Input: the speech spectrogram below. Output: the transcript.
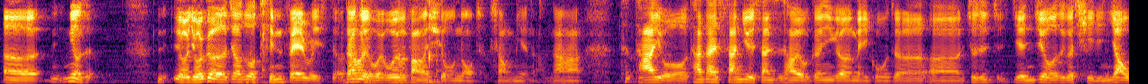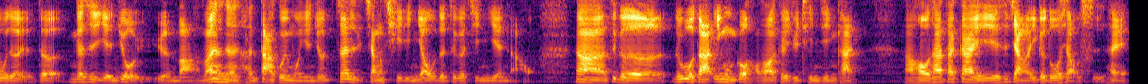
呃，你有有有一个叫做 Tim Ferriss 的，待会我会我也会放在 show note 上面啊。那他他有他在三月三十号有跟一个美国的呃，就是研究这个启灵药物的的，应该是研究员吧，反正很很大规模研究，在讲启灵药物的这个经验啊。那这个如果大家英文够好的话，可以去听听看。然后他大概也是讲了一个多小时，嘿，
